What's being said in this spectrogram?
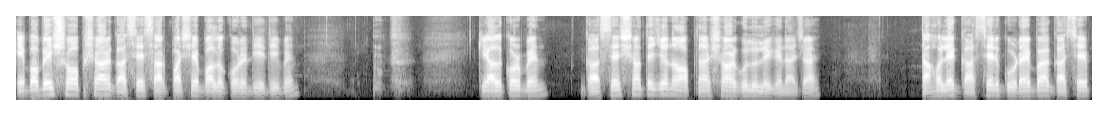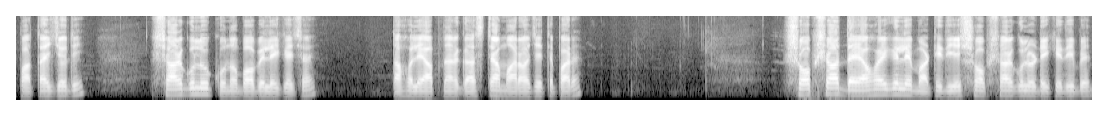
এভাবে সব সার গাছের চারপাশে ভালো করে দিয়ে দিবেন। খেয়াল করবেন, গাছের সাথে যেন আপনার সারগুলো লেগে না যায়। তাহলে গাছের গোড়ায় বা গাছের পাতায় যদি সারগুলো কোনোভাবে লেগে যায়, তাহলে আপনার গাছটা মারা যেতে পারে। সব সার দেয়া হয়ে গেলে মাটি দিয়ে সব সারগুলো ডেকে দিবেন।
